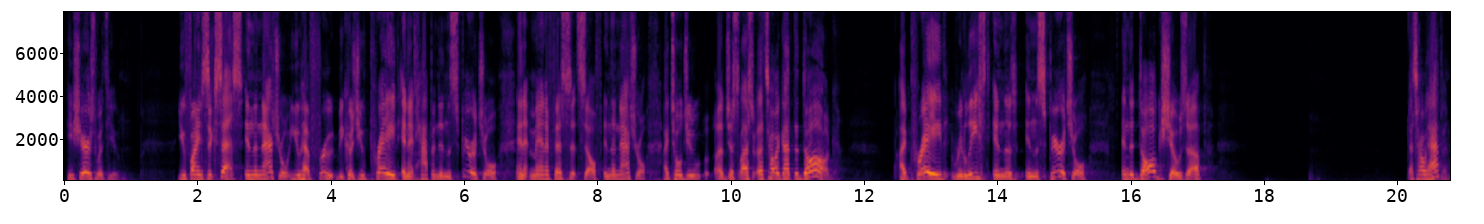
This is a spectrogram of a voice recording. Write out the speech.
He shares with you. You find success in the natural, you have fruit because you've prayed and it happened in the spiritual and it manifests itself in the natural. I told you uh, just last that's how I got the dog. I prayed, released in the in the spiritual, and the dog shows up. That's how it happened.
